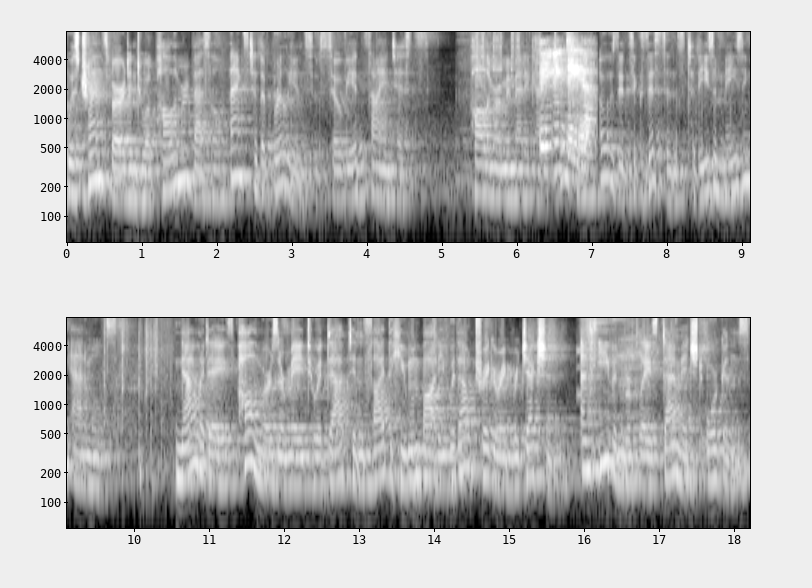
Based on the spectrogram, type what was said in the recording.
Was transferred into a polymer vessel thanks to the brilliance of Soviet scientists. Polymer mimetic Saving data. owes its existence to these amazing animals. Nowadays, polymers are made to adapt inside the human body without triggering rejection, and even replace damaged organs.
